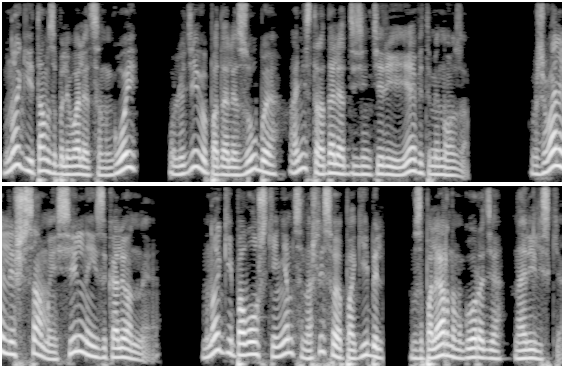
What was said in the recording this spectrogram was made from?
Многие там заболевали цингой, у людей выпадали зубы, они страдали от дизентерии и авитаминоза. Выживали лишь самые сильные и закаленные. Многие поволжские немцы нашли свою погибель в заполярном городе Норильске.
